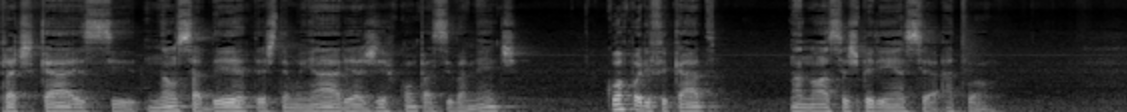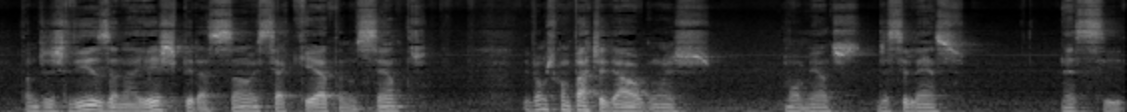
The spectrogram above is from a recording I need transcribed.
praticar esse não saber testemunhar e agir compassivamente, corporificado na nossa experiência atual. Então, desliza na expiração e se aquieta no centro. E vamos compartilhar alguns momentos de silêncio nesse,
